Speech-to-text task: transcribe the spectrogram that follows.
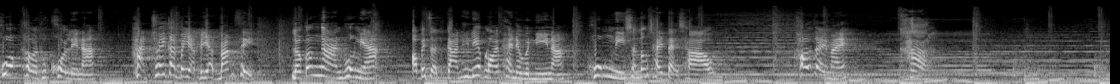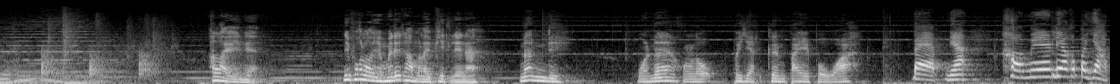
พวกเธอทุกคนเลยนะ หัดช่วยกันประหยัดประหยัดบ้างสิ แล้วก็งานพวกเนี้ย เอาไปจัดการให้เรียบร้อยภายในวันนี้นะ พรุ่งนี้ฉันต้องใช้แต่เช้า เข้าใจไหม ค่ะ อะไรเนี่ย นี่พวกเรายังไม่ได้ทำอะไรผิดเลยนะ นั่นดิ หัวหน้าของเราประหยัดเกินไปเปล่าวะ แบบเนี้ยเขาไม่ได้เรียกว่าประหยัด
